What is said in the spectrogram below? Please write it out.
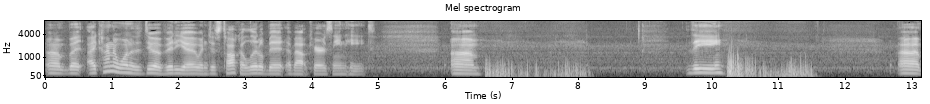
Um, but I kind of wanted to do a video and just talk a little bit about kerosene heat. Um, the uh,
